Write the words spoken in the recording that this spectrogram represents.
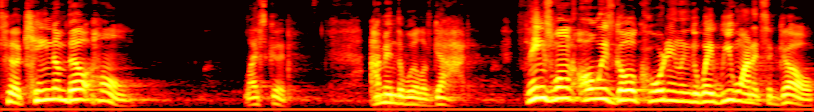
to a kingdom built home, life's good. I'm in the will of God. Things won't always go accordingly the way we want it to go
